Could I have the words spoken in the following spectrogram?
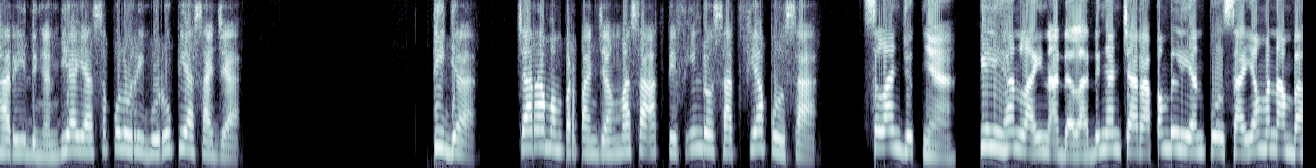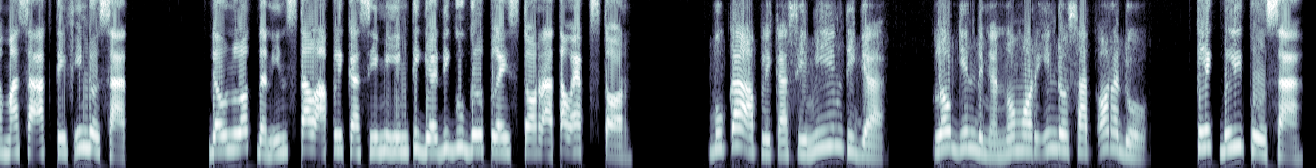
hari dengan biaya Rp10.000 saja. 3. Cara memperpanjang masa aktif Indosat via pulsa. Selanjutnya, Pilihan lain adalah dengan cara pembelian pulsa yang menambah masa aktif Indosat. Download dan install aplikasi Miim 3 di Google Play Store atau App Store. Buka aplikasi Miim 3. Login dengan nomor Indosat Orado. Klik beli pulsa.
